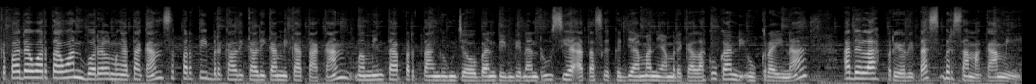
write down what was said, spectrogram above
kepada wartawan, Borel mengatakan, seperti berkali-kali kami katakan, meminta pertanggungjawaban pimpinan Rusia atas kekejaman yang mereka lakukan di Ukraina adalah prioritas bersama kami.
